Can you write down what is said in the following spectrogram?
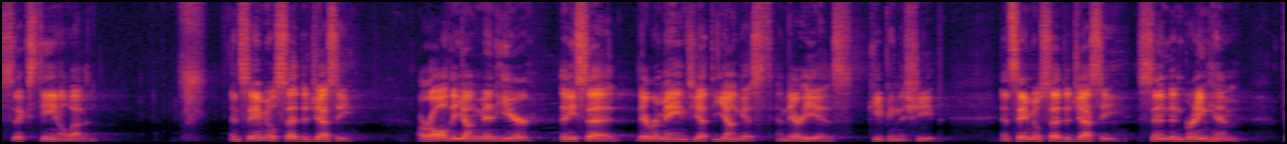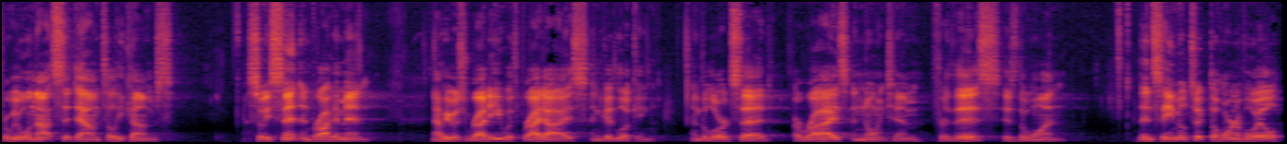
16 11. And Samuel said to Jesse, Are all the young men here? Then he said, There remains yet the youngest, and there he is, keeping the sheep. And Samuel said to Jesse, Send and bring him, for we will not sit down till he comes. So he sent and brought him in. Now he was ruddy, with bright eyes, and good looking. And the Lord said, Arise, anoint him, for this is the one. Then Samuel took the horn of oil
